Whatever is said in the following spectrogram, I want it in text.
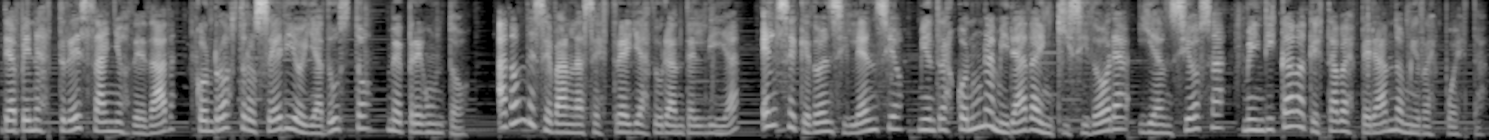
de apenas tres años de edad, con rostro serio y adusto, me preguntó, ¿A dónde se van las estrellas durante el día? Él se quedó en silencio mientras con una mirada inquisidora y ansiosa me indicaba que estaba esperando mi respuesta.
